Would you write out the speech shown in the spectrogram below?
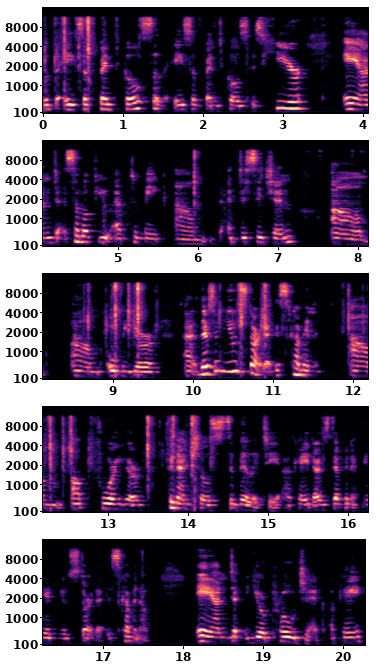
with the Ace of Pentacles? So the Ace of Pentacles is here, and some of you have to make um, a decision um, um, over your. Uh, there's a new start that is coming um, up for your financial stability. Okay, there's definitely a new start that is coming up, and your project. Okay,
